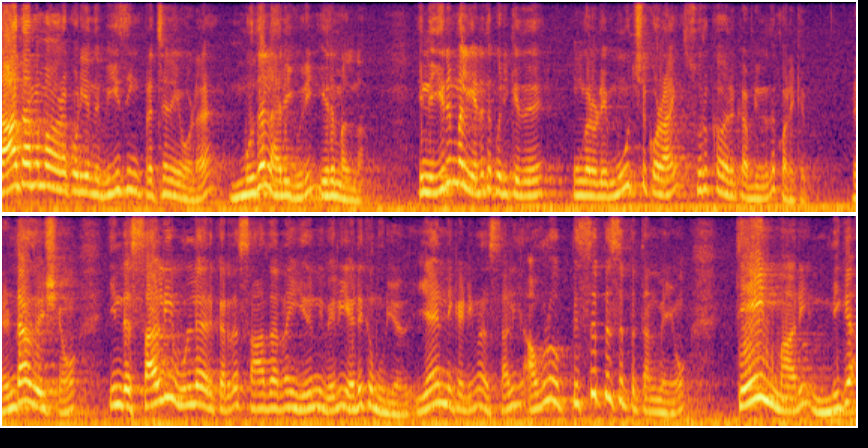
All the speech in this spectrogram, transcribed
சாதாரணமாக வரக்கூடிய இந்த வீசிங் பிரச்சனையோட முதல் அறிகுறி இருமல் தான். இந்த இருமல் எதை குறிக்குது? உங்களுடைய மூச்சு குழாய் சுருக்கம் இருக்குது அப்படின்றத குறைக்குது. ரெண்டாவது விஷயம் இந்த சளி உள்ளே இருக்கிறத சாதாரண இருந்து வெளியே எடுக்க முடியாது. ஏன்னு கேட்டிங்கன்னா அந்த சளி அவ்வளோ பிசு பிசுப்பு தன்மையும் தேன் மாதிரி மிக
